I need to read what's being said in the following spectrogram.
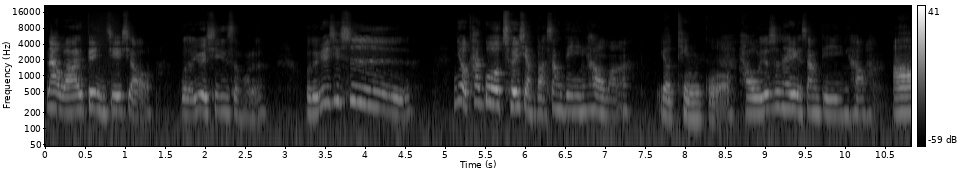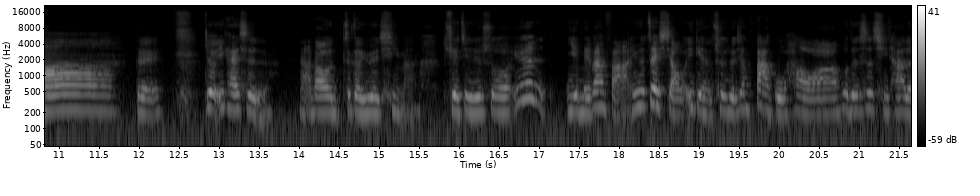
那我要跟你揭晓我的乐器是什么了。我的乐器是你有看过吹响吧上低音号吗？有听过。好，我就是那个上低音号。哦，对，就一开始拿到这个乐器嘛，学姐就说，因为也没办法，因为再小一点的吹嘴，像法国号啊，或者是其他的，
